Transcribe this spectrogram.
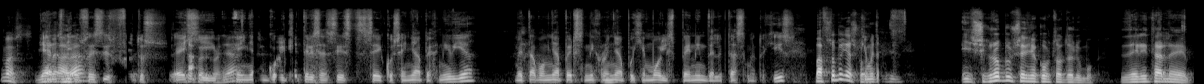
Μάλιστα. Για Ένα χαρά. ποδοσφαιριστής που φέτος έχει χρονιά. 9 γκολ και 3 assist σε 29 παιχνίδια. Μετά από μια περσινή χρονιά που είχε μόλις 50 λεπτά συμμετοχής. Με αυτό πήγα να σου Και πω. μετά. τις- Ε, Συγγνώμη που σε διακόπτω, Αντώνη μου. Δεν ήταν ε,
